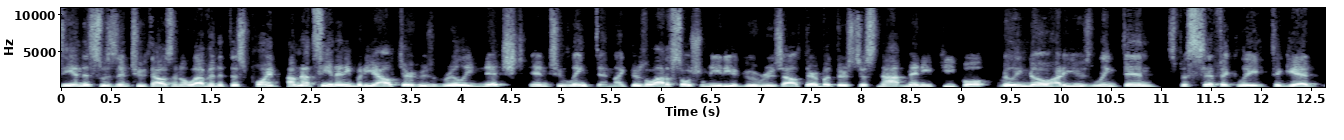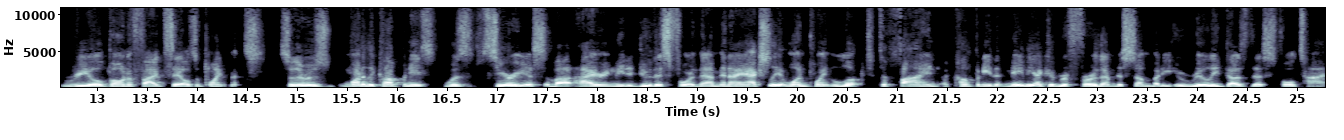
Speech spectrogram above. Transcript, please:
seeing this was in 2011 at this point. I'm not seeing anybody out there who's really niched into LinkedIn. Like there's a lot of social media gurus out there, but there's just not many people really know how to use LinkedIn specifically to get real bona fide sales appointments. So there was one of the companies was serious about hiring me to do this for them. And I actually at one point looked to find a company that maybe I could refer them to somebody who really does this full time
